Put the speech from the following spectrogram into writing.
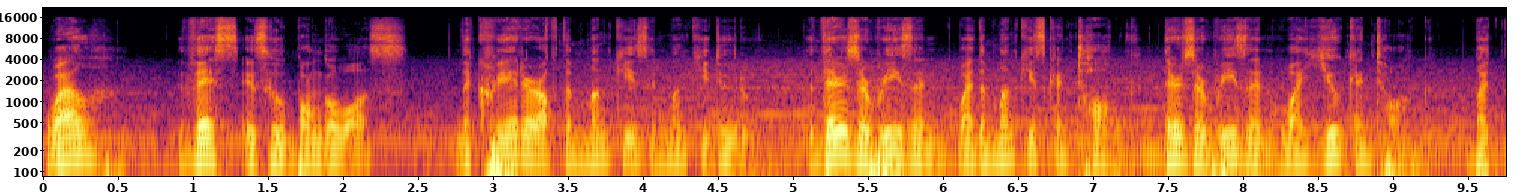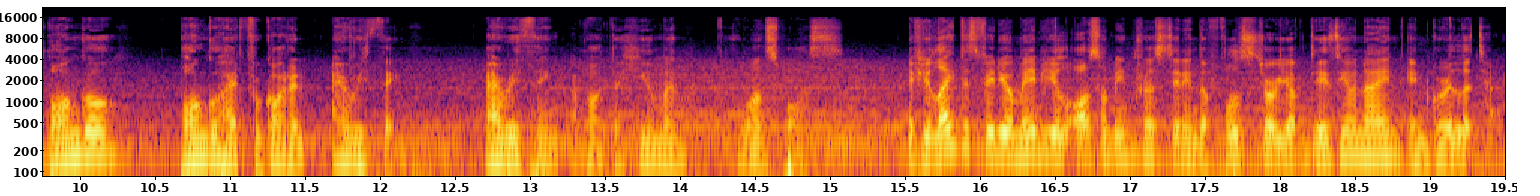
Well, this is who Bongo was, the creator of the monkeys in Monkey Doo Doo. There's a reason why the monkeys can talk. There's a reason why you can talk. But Bongo? Bongo had forgotten everything everything about the human he once was. If you like this video, maybe you'll also be interested in the full story of Daisy 09 in Gorilla Tag.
